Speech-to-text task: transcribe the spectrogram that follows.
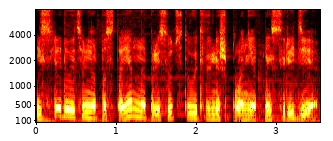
и, следовательно, постоянно присутствует в межпланетной среде.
